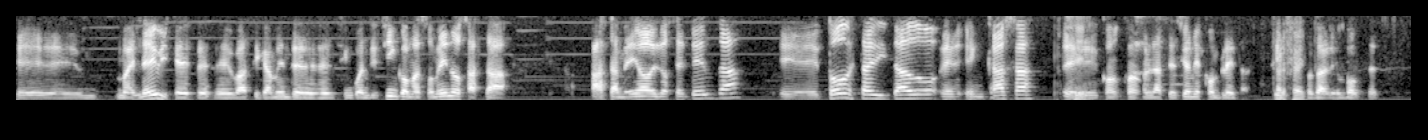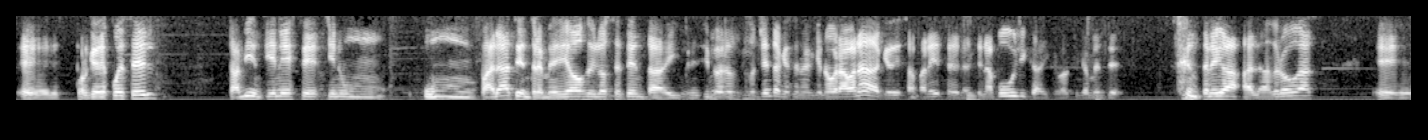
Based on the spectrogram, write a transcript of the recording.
eh, Miles Davis, que es desde básicamente desde el 55 más o menos hasta, hasta mediados de los 70, eh, todo está editado en, en cajas Sí. con, con las sesiones completas. Sí, Perfecto. Total, en box set. Eh, porque después él también tiene este tiene un, un parate entre mediados de los 70 y principios de los 80 que es en el que no graba nada, que desaparece de la escena pública y que básicamente se entrega a las drogas. Eh,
